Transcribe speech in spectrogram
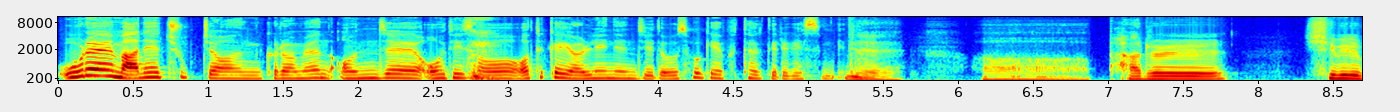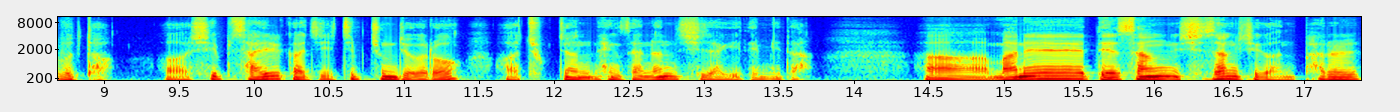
올해 만의 축전 그러면 언제 어디서 어떻게 열리는지도 소개 부탁드리겠습니다. 네. 어, 8월 10일부터 어, 14일까지 집중적으로 어, 축전 행사는 시작이 됩니다. 어, 만해 대상 시상식은 8월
